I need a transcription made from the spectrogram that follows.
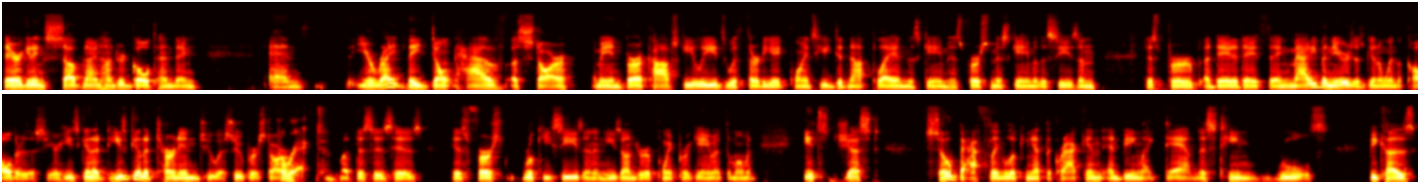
They're getting sub 900 goaltending and you're right, they don't have a star. I mean, Burakovsky leads with 38 points. He did not play in this game, his first missed game of the season, just for a day-to-day thing. Matty Beniers is going to win the Calder this year. He's gonna he's gonna turn into a superstar Correct. but this is his his first rookie season and he's under a point per game at the moment. It's just so baffling looking at the Kraken and being like, damn, this team rules because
